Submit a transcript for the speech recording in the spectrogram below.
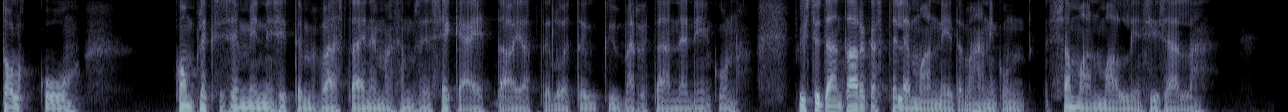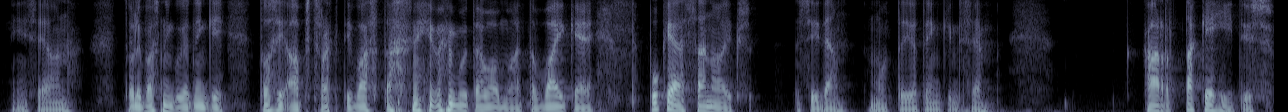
tolkkuu kompleksisemmin, niin sitten me päästään enemmän semmoiseen sekä-että ajatteluun, että ymmärretään ne niin kuin, pystytään tarkastelemaan niitä vähän niin kuin saman mallin sisällä, niin se on, tulipas niin kuin jotenkin tosi abstrakti vastaus, mutta huomaa, että on vaikea pukea sanoiksi sitä, mutta jotenkin se karttakehitys,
